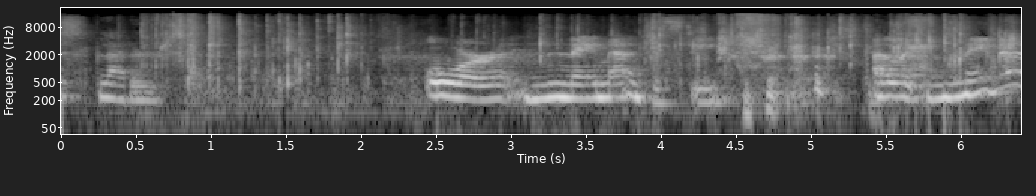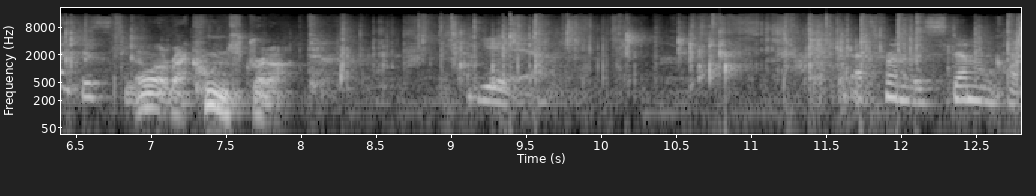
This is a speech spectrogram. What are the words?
splatters. Or Nay Majesty. I like Nay Majesty. I want raccoon astronaut. Yeah. That's from the STEM club.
